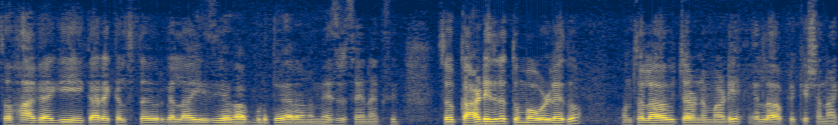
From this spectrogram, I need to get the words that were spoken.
ಸೊ ಹಾಗಾಗಿ ಈ ಕಾರ್ಯ ಕೆಲಸದ ಇವ್ರಿಗೆಲ್ಲ ಈಸಿಯಾಗಿ ಆಗ್ಬಿಡುತ್ತೆ. ಯಾರನ್ನ ಮೇಸ್ರು ಸೈನ್ ಹಾಕಿಸಿ. ಸೊ ಕಾರ್ಡ್ ಇದ್ರೆ ತುಂಬ ಒಳ್ಳೇದು. ಒಂದ್ಸಲ ವಿಚಾರಣೆ ಮಾಡಿ ಎಲ್ಲ ಅಪ್ಲಿಕೇಶನ್ ಹಾಕಿ.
